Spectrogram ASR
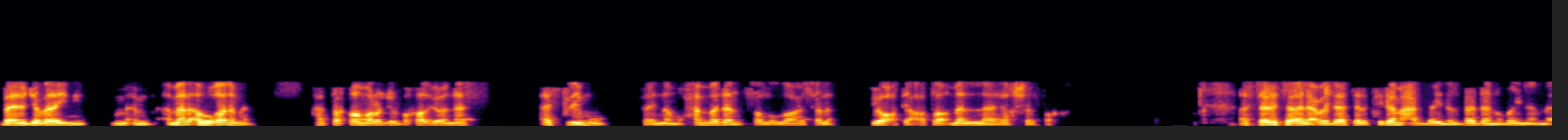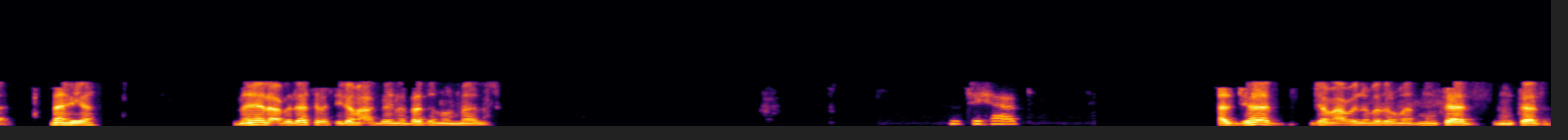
بين الجبلين ملأه غنما. حتى قام رجل فقال أيها الناس أسلموا فإن محمدا صلى الله عليه وسلم يعطي عطاء من لا يخشى الفقر. الثالثة العبادات التي جمعت بين البدن وبين المال. ما هي؟ ما هي العبادات التي جمعت بين البدن والمال؟ الجهاد. الجهاد جمع بين البدن والمال. ممتاز ممتازة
